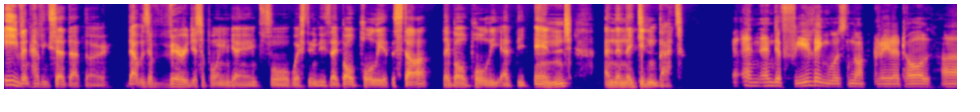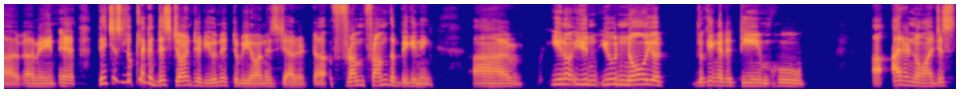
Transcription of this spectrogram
Even having said that, though, that was a very disappointing game for West Indies. They bowled poorly at the start, they bowled poorly at the end, and then they didn't bat. And and the fielding was not great at all. Uh, I mean, uh, they just looked like a disjointed unit, to be honest, Jarrod. Uh, from from the beginning, uh, you know, you you know, you're looking at a team who, uh, I don't know, I just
